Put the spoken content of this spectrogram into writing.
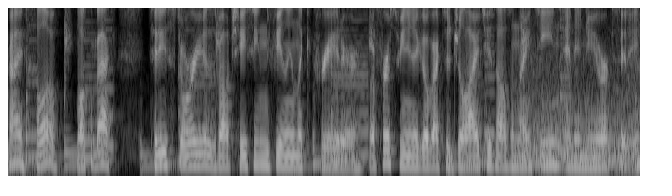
Hi, hello, welcome back. Today's story is about chasing feeling like a creator, but first we need to go back to July 2019 and in New York City.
